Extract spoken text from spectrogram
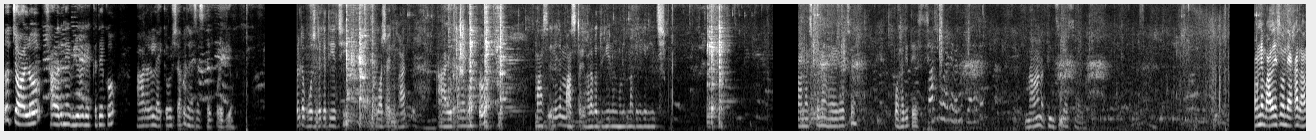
তো চলো সারাদিনের ভিডিওটা দেখতে দেখো ভালো লাগলে লাইক কমেন্ট শেয়ার করে সাবস্ক্রাইব করে দিও। জলটা বসে রেখে দিয়েছি বসাইনি ভাত। আর এখানে দেখো মাছ এনেছে মাছটাকে ভালো করে ধুয়ে নুন হলুদ মাখিয়ে রেখে দিয়েছি। মাছ কেনা হয়ে গেছে পয়সা দিতে এসছি। না না তিনশো চারশো হবে। সামনে বাজারে এসে দেখালাম।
